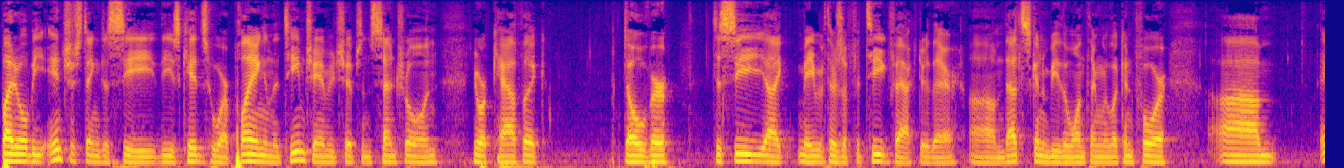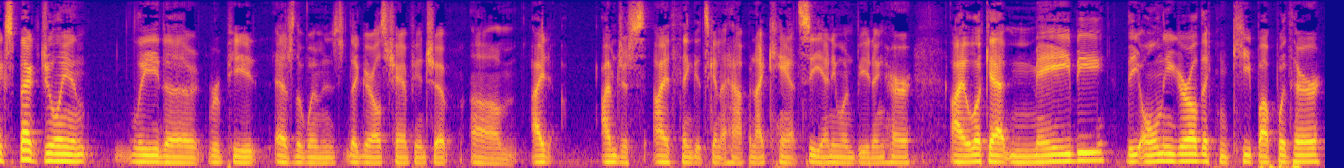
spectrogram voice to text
But it will be interesting to see these kids who are playing in the team championships in Central and York Catholic, Dover, to see like maybe if there's a fatigue factor there. Um, that's going to be the one thing we're looking for. Um, expect Julian Lee to repeat as the women's, the girls' championship. Um, I, I'm just, I think it's going to happen. I can't see anyone beating her. I look at maybe the only girl that can keep up with her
